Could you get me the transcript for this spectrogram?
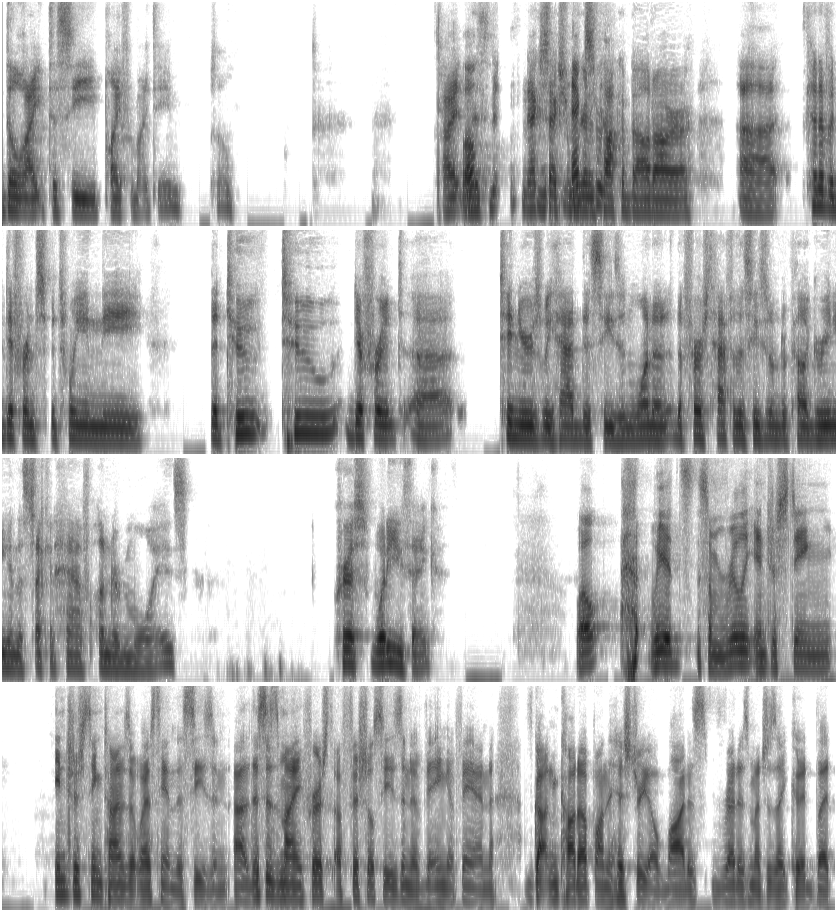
delight to see play for my team. So, all right, well, this next section next we're going to talk about our uh, kind of a difference between the the two two different uh, tenures we had this season. One uh, the first half of the season under Pellegrini, and the second half under Moyes. Chris, what do you think? Well, we had some really interesting interesting times at West Ham this season. Uh, this is my first official season of being a fan. I've gotten caught up on the history a lot, as read as much as I could, but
